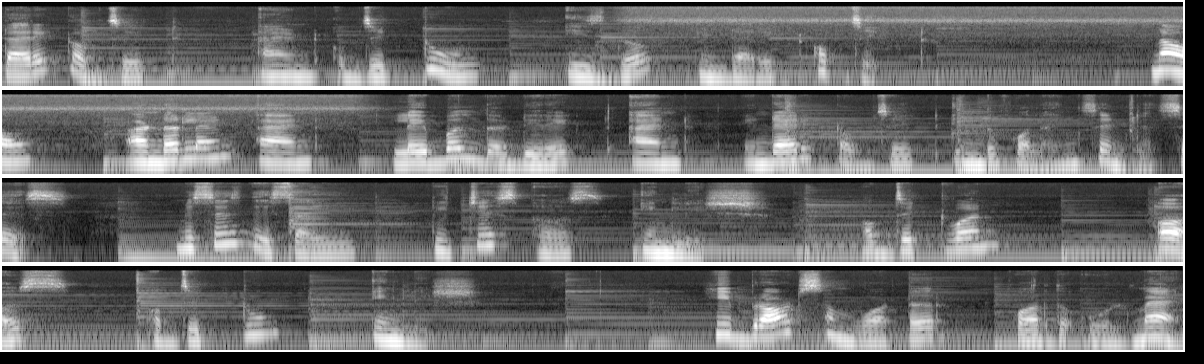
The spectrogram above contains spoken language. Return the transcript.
direct object and object 2 is the indirect object. Now underline and label the direct and indirect object in the following sentences. Mrs. Desai teaches us English. Object 1 Us. Object 2 English. He brought some water for the old man.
